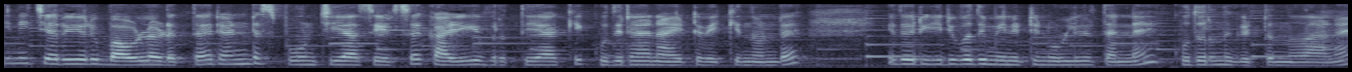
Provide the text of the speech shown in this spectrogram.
ഇനി ചെറിയൊരു ബൗളെടുത്ത് രണ്ട് സ്പൂൺ ചിയ സീഡ്സ് കഴുകി വൃത്തിയാക്കി കുതിരാനായിട്ട് വെക്കുന്നുണ്ട്. ഇതൊരു ഇരുപത് മിനിറ്റിനുള്ളിൽ തന്നെ കുതിർന്ന് കിട്ടുന്നതാണ്.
